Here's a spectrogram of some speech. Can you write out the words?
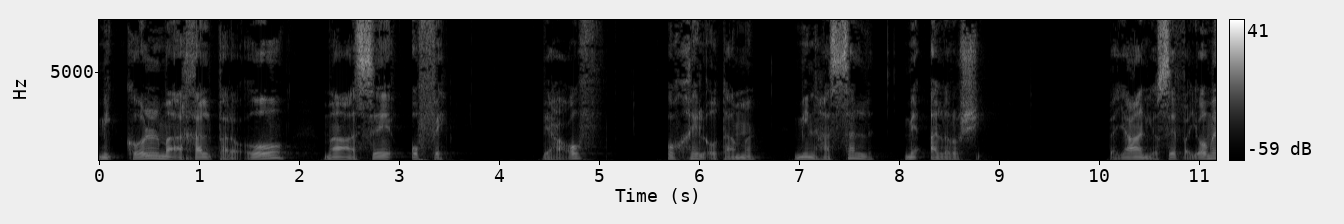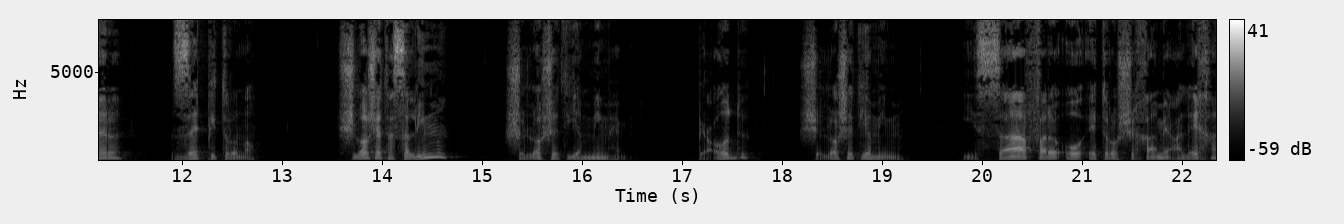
מכל מאכל פרעה, מעשה אופה. והעוף אוכל אותם מן הסל מעל ראשי. ויען יוסף ויאמר, זה פתרונו. שלושת הסלים, שלושת ימים הם. בעוד שלושת ימים, יישא פרעה את ראשך מעליך,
